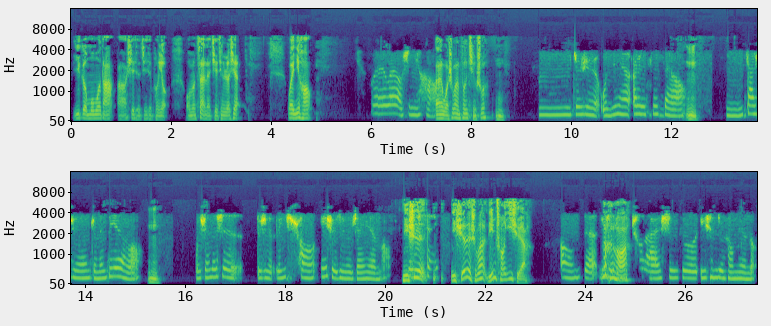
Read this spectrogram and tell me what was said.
一个么么哒啊！谢谢这些朋友。我们再来接听热线。喂，你好。老师你好。哎，我是万峰，请说。嗯嗯，就是我今年二十四岁了。嗯嗯，大学准备毕业了。嗯，我学的是就是临床医学这个专业嘛。你是你学的什么临床医学啊？嗯，对。那很好啊出来是做医生这方面的。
